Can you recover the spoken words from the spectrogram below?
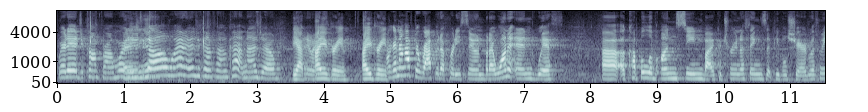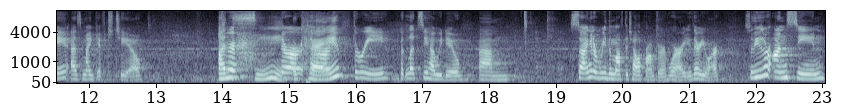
Where did you come from? Where, did, you go? Where did you come from? Cotton Eye Joe. Yeah. I agree. I agree. We're gonna have to wrap it up pretty soon, but I want to end with uh, a couple of unseen by Katrina things that people shared with me as my gift to you. Unseen. There are, okay. there are three, but let's see how we do. Um, so I'm gonna read them off the teleprompter. Where are you? There you are. So these are unseen,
